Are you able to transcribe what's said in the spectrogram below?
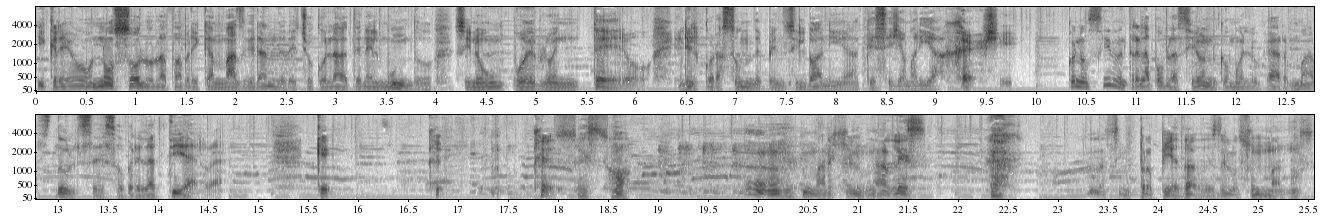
y creó no solo la fábrica más grande de chocolate en el mundo, sino un pueblo entero en el corazón de Pensilvania que se llamaría Hershey, conocido entre la población como el lugar más dulce sobre la tierra. ¿Qué? ¿Qué? ¿Qué es eso? Mm, marginales. Las impropiedades de los humanos.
